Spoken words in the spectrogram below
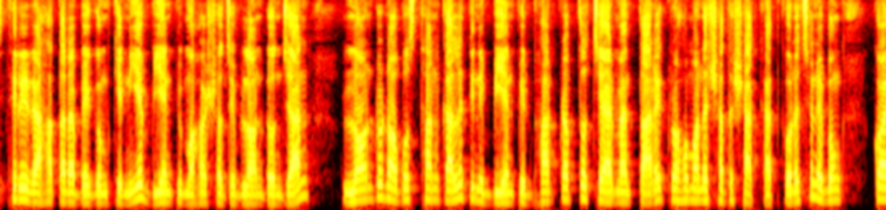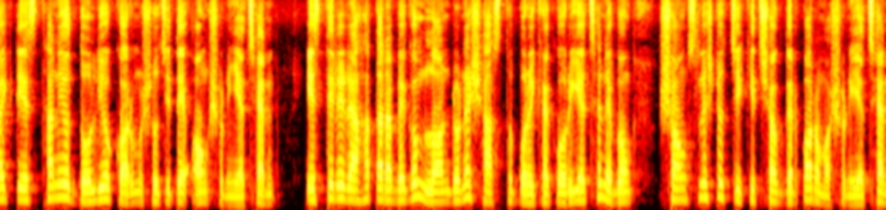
স্ত্রী রাহাতারা বেগমকে নিয়ে বিএনপি মহাসচিব লন্ডন যান লন্ডন অবস্থানকালে তিনি বিএনপির ভারপ্রাপ্ত চেয়ারম্যান তারেক রহমানের সাথে সাক্ষাৎ করেছেন এবং কয়েকটি স্থানীয় দলীয় কর্মসূচিতে অংশ নিয়েছেন। স্ত্রী রাহাতারা বেগম লন্ডনে স্বাস্থ্য পরীক্ষা করিয়েছেন এবং সংশ্লিষ্ট চিকিৎসকদের পরামর্শ নিয়েছেন।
